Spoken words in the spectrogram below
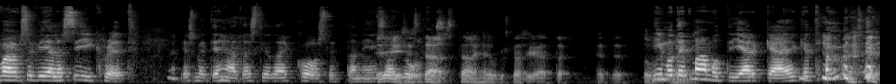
vai onko se vielä secret? Jos me tehdään tästä jotain koostetta, niin ei saa Ei, siis tää, julkaista. tää on ihan julkista asiaa, että... että, että Niin, mutta et mammutti järkkää ehkä tämmöisen.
